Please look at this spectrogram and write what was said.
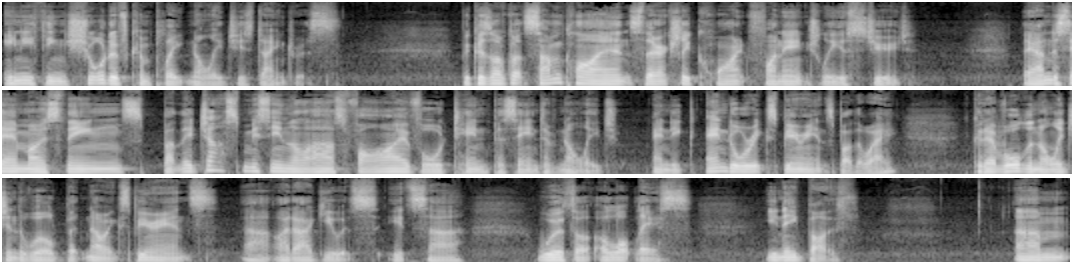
anything short of complete knowledge is dangerous because I've got some clients that are actually quite financially astute. They understand most things, but they're just missing the last 5 or 10% of knowledge and and or experience by the way. Could have all the knowledge in the world but no experience. Uh, I'd argue it's it's uh, worth a, a, lot less. You need both. Um,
